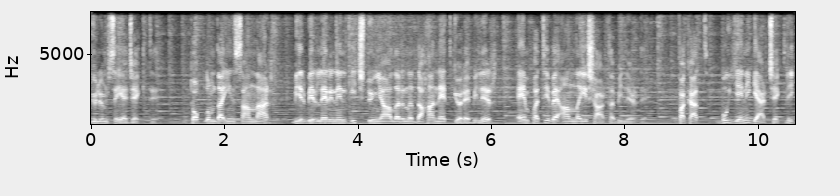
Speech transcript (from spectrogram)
gülümseyecekti. Toplumda insanlar, birbirlerinin iç dünyalarını daha net görebilir, empati ve anlayış artabilirdi. Fakat bu yeni gerçeklik,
